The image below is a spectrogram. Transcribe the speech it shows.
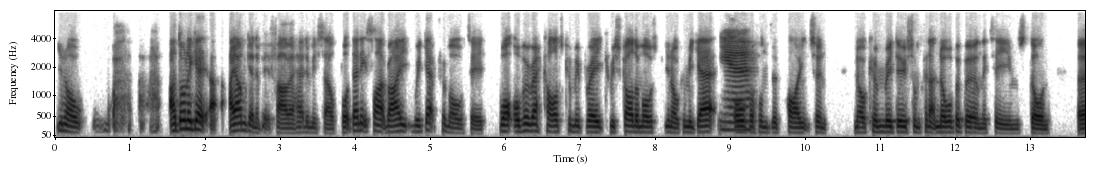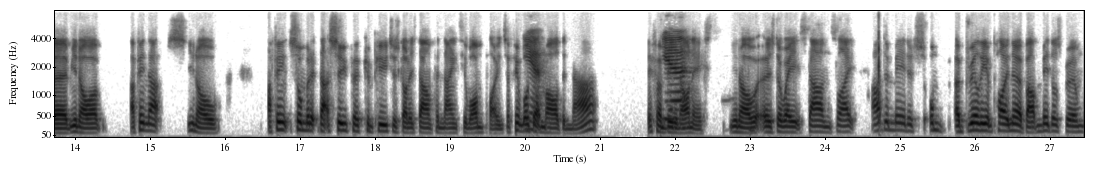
you know, I don't get, I am getting a bit far ahead of myself, but then it's like, right, we get promoted. What other records can we break? Can we score the most, you know, can we get yeah. over 100 points? And, know, can we do something that no other Burnley team's done? Um, you know, I, I think that's, you know, I think somebody, that supercomputer's got us down for 91 points. I think we'll yeah. get more than that, if I'm yeah. being honest, you know, as the way it stands. Like, Adam made a, a brilliant point there about Middlesbrough and,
